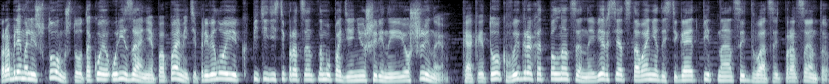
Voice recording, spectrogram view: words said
Проблема лишь в том, что такое урезание по памяти привело и к 50% падению ширины ее шины. Как итог, в играх от полноценной версии отставание достигает 15-20%.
